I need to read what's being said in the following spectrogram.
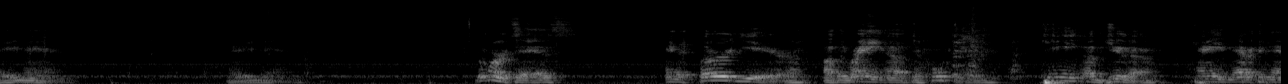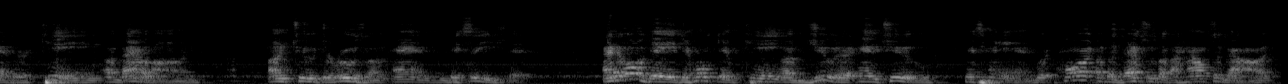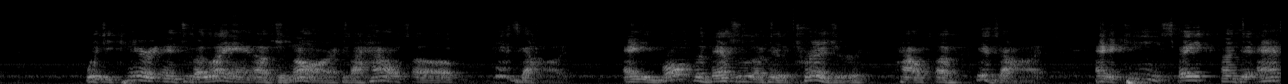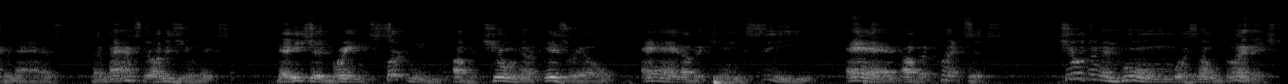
Amen. Amen. The word says, In the third year of the reign of Jehoiakim, king of Judah, came Nebuchadnezzar, king of Babylon, unto Jerusalem and besieged it. And the Lord gave Jehoiakim, king of Judah, into his hand with part of the vessels of the house of God, which he carried into the land of Shinar to the house of his God. And he brought the vessels unto the treasure house of his God. And the king spake unto Ashpenaz, the master of his eunuchs, that he should bring certain of the children of Israel and of the king's seed and of the princes, children in whom was no blemish,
